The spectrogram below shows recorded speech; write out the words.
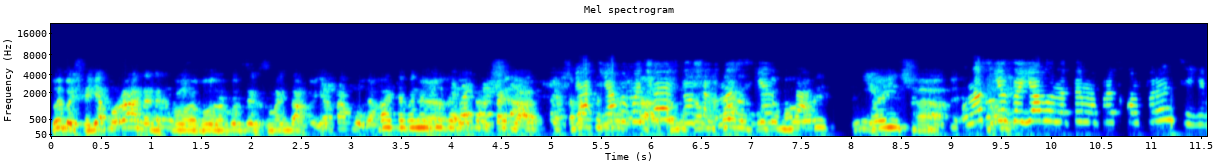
Вибачте, я поранених возив з Майдану, я там був. Давайте ми не Е, розпочинати. Я не вибачаюсь дуже, що у нас є- говорити Ні. Е. У нас є заявлена тема прес-конференції.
